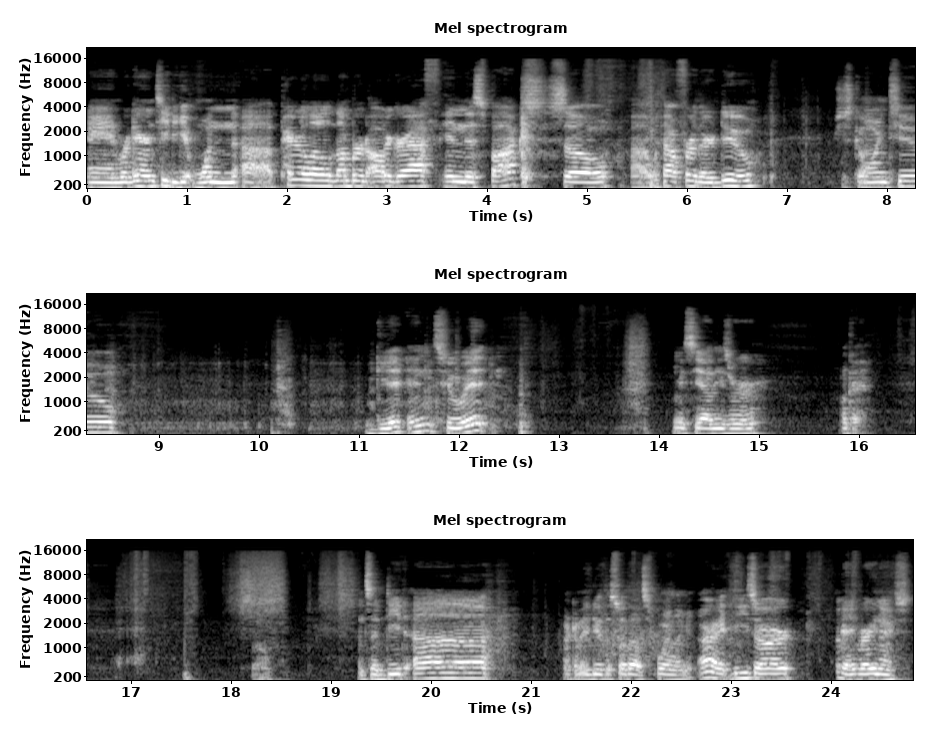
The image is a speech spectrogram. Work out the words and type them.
And we're guaranteed to get one uh, parallel numbered autograph in this box. So uh, without further ado, I'm just going to get into it. Let me see how these are. Okay. So that's indeed. Uh, how can I do this without spoiling it? All right, these are okay. Very nice.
